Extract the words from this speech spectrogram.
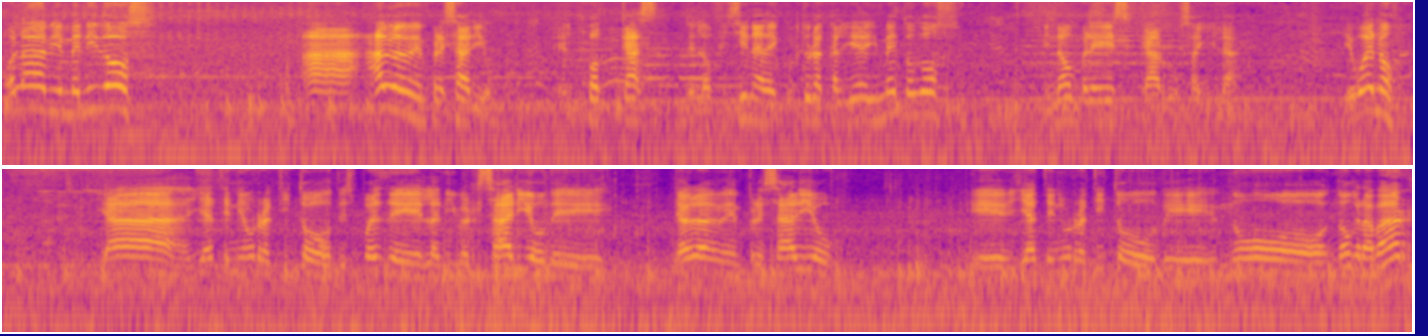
Hola, bienvenidos a Háblame Empresario, podcast de la Oficina de Cultura, Calidad y Métodos. Mi nombre es Carlos Aguilar. Y bueno, ya, ya tenía un ratito después del aniversario de, de Háblame Empresario, eh, ya tenía un ratito de no, no grabar.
